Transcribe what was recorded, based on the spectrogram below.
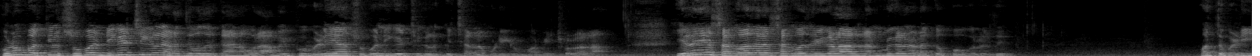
குடும்பத்தில் சுப நிகழ்ச்சிகள் நடத்துவதற்கான ஒரு அமைப்பு வெளியார் சுப நிகழ்ச்சிகளுக்கு செல்ல முடியும் அப்படின்னு சொல்லலாம். இளைய சகோதர சகோதரிகளால் நன்மைகள் நடக்கப் போகிறது. மற்றபடி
